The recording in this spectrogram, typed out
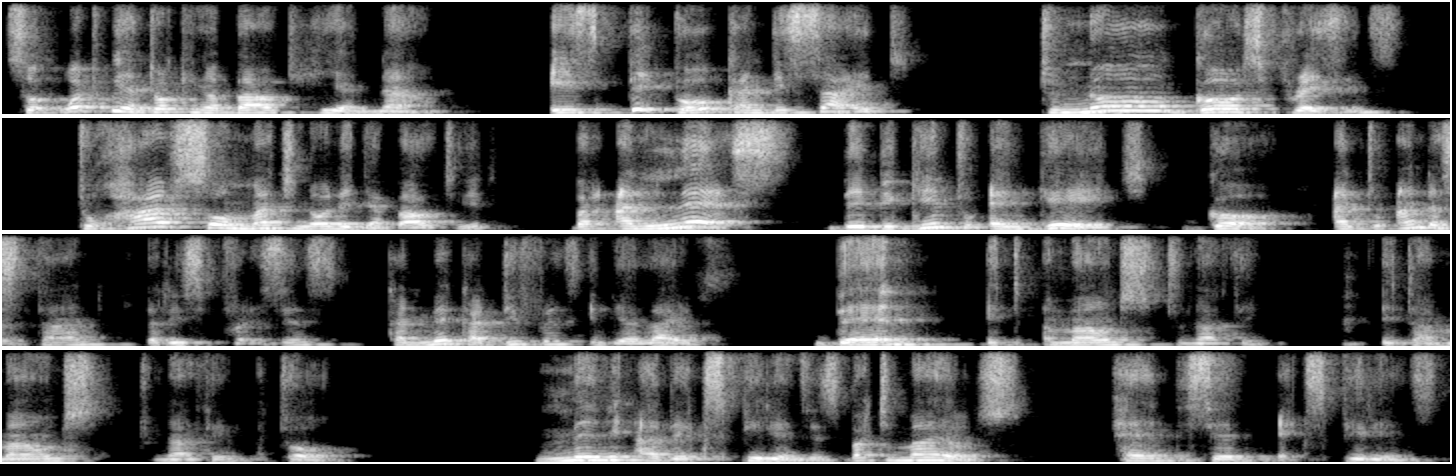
So, what we are talking about here now is people can decide to know God's presence, to have so much knowledge about it, but unless they begin to engage God and to understand that His presence can make a difference in their lives, then it amounts to nothing. It amounts to nothing at all. Many are the experiences, but Miles had the same experience.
